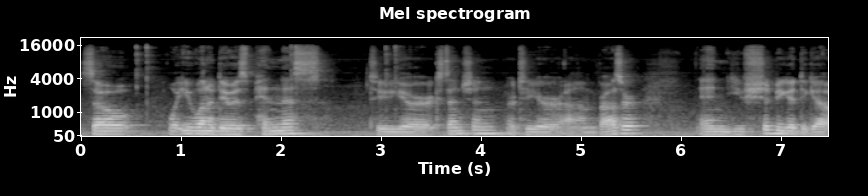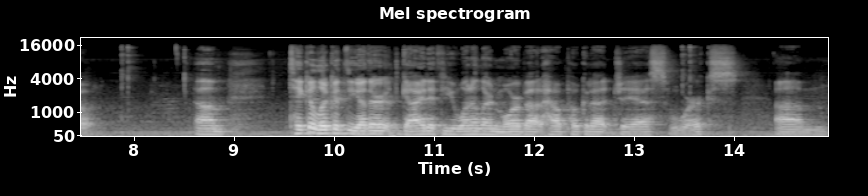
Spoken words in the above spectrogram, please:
So what you want to do is pin this to your extension or to your um, browser and you should be good to go. Um, take a look at the other guide if you want to learn more about how Polkadot.js works. Um,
